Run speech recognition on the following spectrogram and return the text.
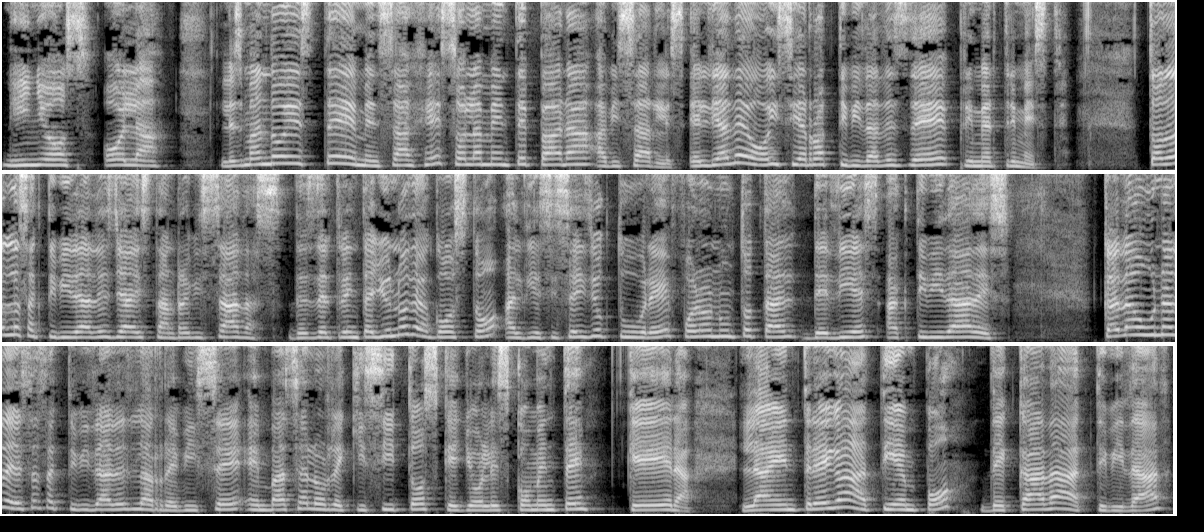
Niños, hola. Les mando este mensaje solamente para avisarles. El día de hoy cierro actividades de primer trimestre. Todas las actividades ya están revisadas. Desde el 31 de agosto al 16 de octubre fueron un total de 10 actividades. Cada una de esas actividades las revisé en base a los requisitos que yo les comenté, que era la entrega a tiempo de cada actividad,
